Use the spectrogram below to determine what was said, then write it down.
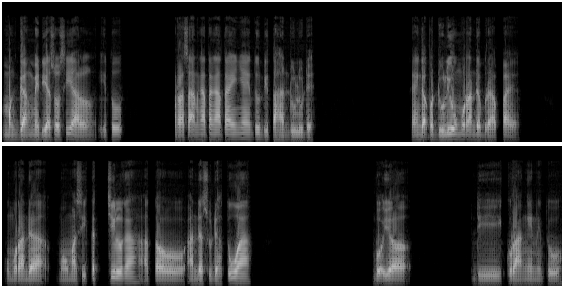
megang media sosial itu perasaan ngata-ngatainnya itu ditahan dulu deh. Saya nggak peduli umur Anda berapa ya. Umur Anda mau masih kecil kah atau Anda sudah tua. Mbok ya dikurangin itu.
